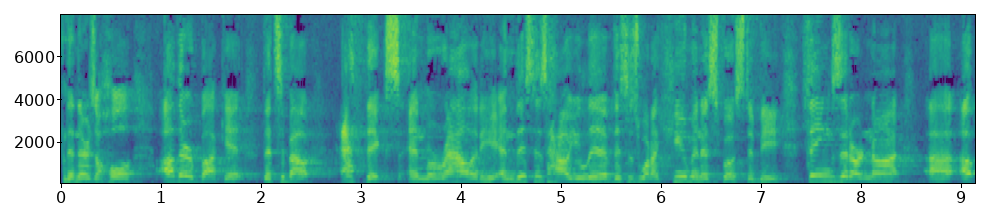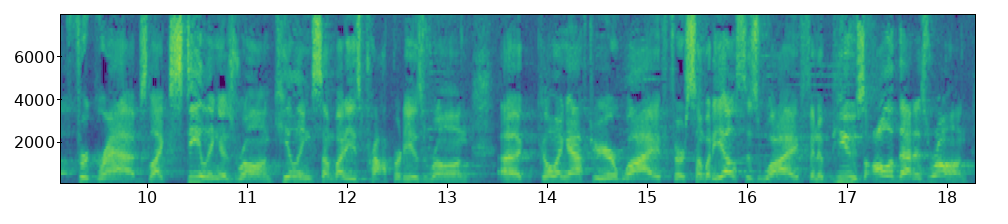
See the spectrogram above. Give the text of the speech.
Then there's a whole other bucket that's about ethics and morality, and this is how you live. This is what a human is supposed to be. Things that are not uh, up for grabs, like stealing is wrong, killing somebody's property is wrong, uh, going after your wife or somebody else's wife, and abuse, all of that is wrong.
